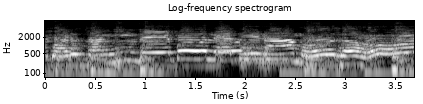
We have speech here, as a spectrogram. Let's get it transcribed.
મારી પડસંદે બોલે દિના મોર આજા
